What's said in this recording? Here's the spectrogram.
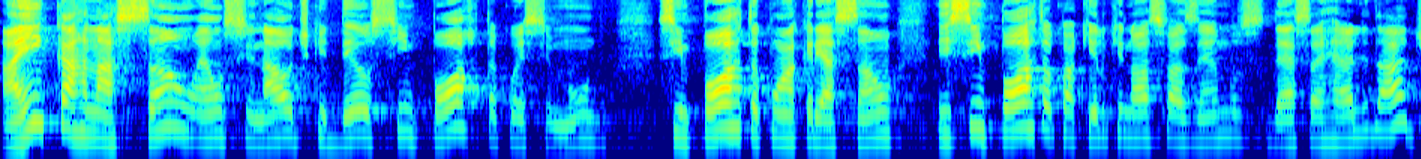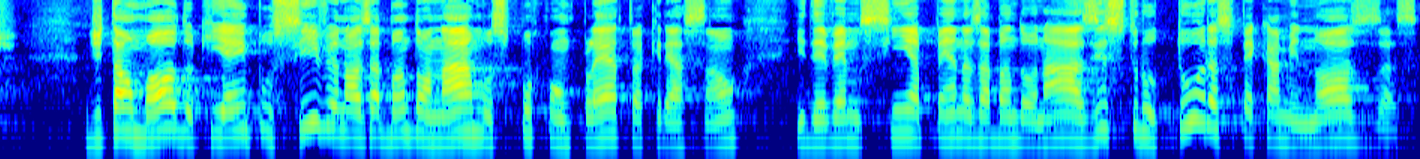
A encarnação é um sinal de que Deus se importa com esse mundo, se importa com a criação e se importa com aquilo que nós fazemos dessa realidade. De tal modo que é impossível nós abandonarmos por completo a criação e devemos sim apenas abandonar as estruturas pecaminosas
